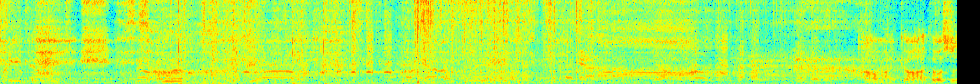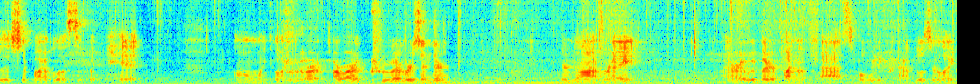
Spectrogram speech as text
What are you doing? This is horrible. Oh my god, those are the survivalists of the pit. Oh my gosh, are our, are our crew members in there? They're not, right? Alright, we better find them fast. Holy crap, those are like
